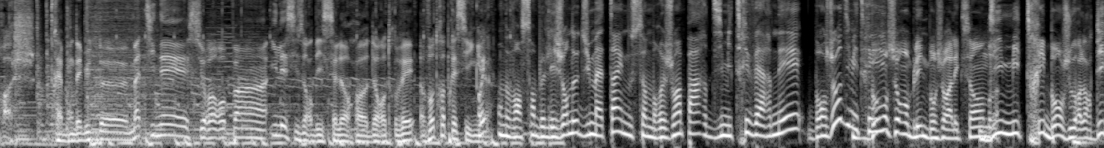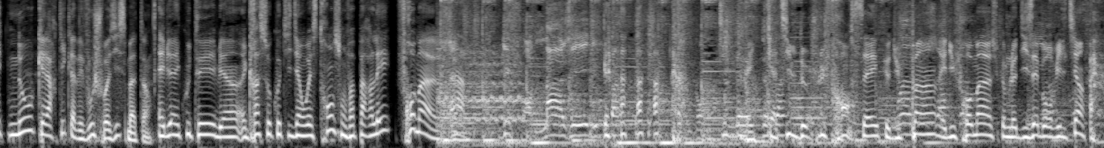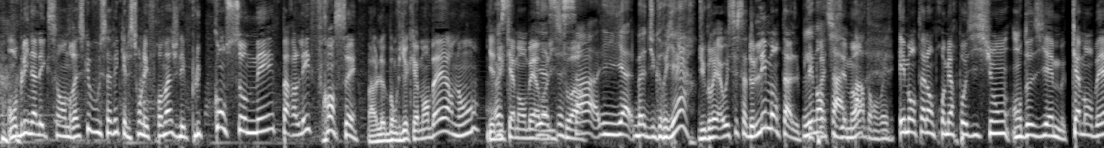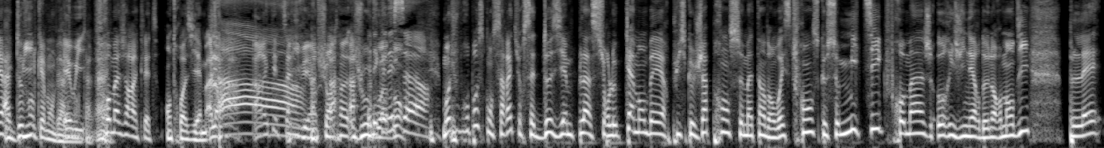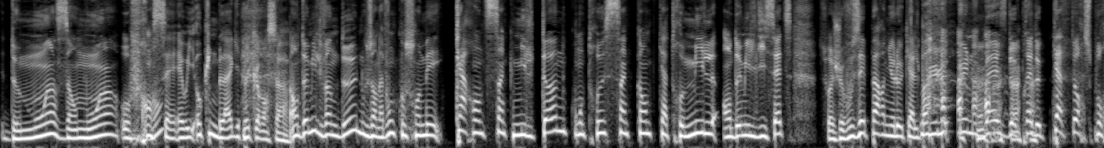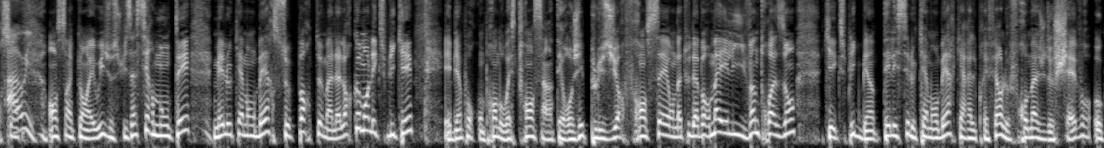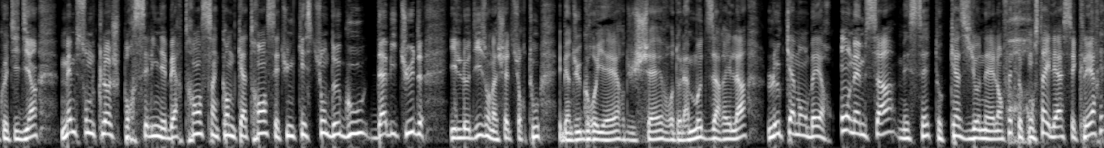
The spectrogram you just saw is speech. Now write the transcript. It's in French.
Proche. Très bon début de matinée sur Europe 1. Il est 6h10, c'est l'heure de retrouver votre pressing. Oui, on ouvre ensemble les journaux du matin et nous sommes rejoints par Dimitri Vernet. Bonjour Dimitri. Bonjour Ambline, bonjour Alexandre. Dimitri, bonjour. Alors dites-nous, quel article avez-vous choisi ce matin? Eh bien écoutez, eh bien, grâce au quotidien Ouest France, on va parler fromage. Ah. du fromage et du pain. Bon Mais de qu'y vin. a-t-il de plus français que du pain et du fromage, comme le disait Bourville? Tiens, Ombline Alexandre, est-ce que vous savez quels sont les fromages les plus consommés par les Français Bah, Le bon vieux camembert, non Il y a Ouais, du camembert dans c'est l'histoire. ça, Il y a bah, du gruyère. Du gruyère, oui c'est ça, de l'emmental plus précisément. pardon, oui. Emmental en première position, en deuxième camembert. Ah, et devant puis- le camembert. Eh oui. Ouais. fromage à raclette en troisième. Alors, Ah. arrêtez de saliver, hein, je suis en train, je vous vois. Bon. Moi, je vous propose qu'on s'arrête sur cette deuxième place, sur le camembert, puisque j'apprends ce matin dans West France que ce mythique fromage originaire de Normandie plaît de moins en moins aux Français. Eh oui, aucune blague. Mais comment ça? En 2022, nous en avons consommé 45 000 tonnes contre 54 000 en 2017. Soit je vous épargne le calcul, une baisse de près de 14 Ah oui. en 5 ans. Et oui, je suis assez remonté, mais le camembert se porte mal. Alors comment l'expliquer? Eh bien, pour comprendre, Ouest France a interrogé plusieurs Français. On a tout d'abord Maëlie, 23 ans, qui explique bien délaisser le camembert car elle préfère le fromage de chèvre au quotidien. Même son de cloche pour Céline et Bertrand, 54 ans, c'est une question de goût, d'habitude. Ils le disent, on achète surtout eh bien, du gruyère, du chèvre, de la mozzarella. Le camembert, on aime ça, mais c'est occasionnel. En fait, le constat, il est assez clair.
